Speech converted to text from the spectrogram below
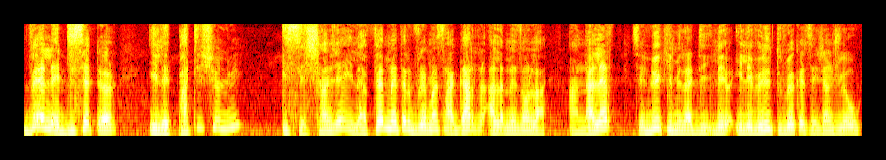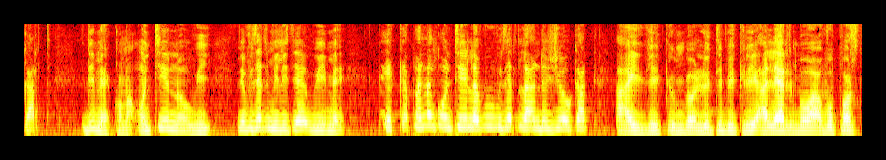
Vers les 17 heures, il est parti chez lui, il s'est changé, il a fait mettre vraiment sa garde à la maison là, en alerte. C'est lui qui me l'a dit. Il est, venu trouver que ces gens jouaient aux cartes. Il dit, mais comment on tire Non, oui. Mais vous êtes militaire? Oui, mais et pendant qu'on tire là, vous, vous êtes là en de jouer aux cartes? Ah, le type écrit alerte bon, à vos postes.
